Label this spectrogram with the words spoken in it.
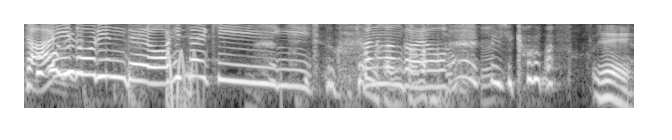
자, 아이돌인데요. 히치하이킹이 가능한가요? 예,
